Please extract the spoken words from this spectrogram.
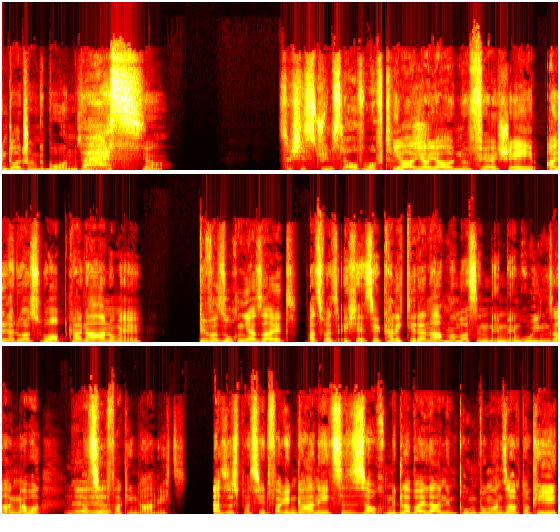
in Deutschland geboren sind. Was? Ja. Solche Streams laufen auf Twitch? Ja, ja, ja, für, ey, Alter, du hast überhaupt keine Ahnung, ey. Wir versuchen ja seit, was weiß ich, kann ich dir danach mal was im, im, im Ruhigen sagen, aber ja, passiert fucking gar nichts. Also es passiert fucking gar nichts. Das ist auch mittlerweile an dem Punkt, wo man sagt, okay,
